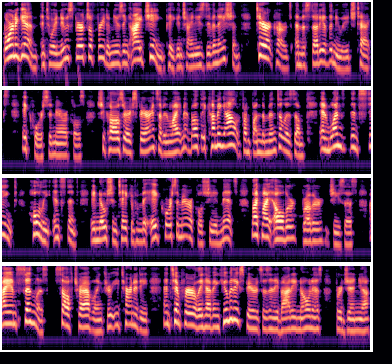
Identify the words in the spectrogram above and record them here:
born again into a new spiritual freedom using I Ching, pagan Chinese divination, tarot cards, and the study of the New Age text, A Course in Miracles. She calls her experience of enlightenment both a coming out from fundamentalism and one distinct, holy instant, a notion taken from the A Course in Miracles. She admits, like my elder brother Jesus, I am sinless, self traveling through eternity and temporarily having human experiences in a body known as Virginia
